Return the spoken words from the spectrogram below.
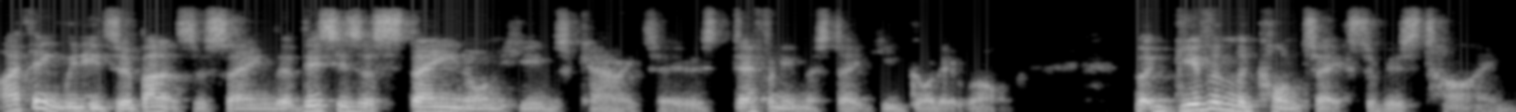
i think we need to balance of saying that this is a stain on hume's character. It's definitely a mistake. He got it wrong. But given the context of his time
